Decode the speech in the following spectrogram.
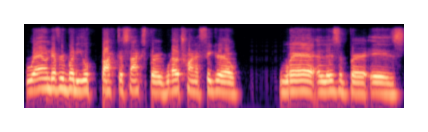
round everybody up back to Snaxburg while trying to figure out where Elizabeth is.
